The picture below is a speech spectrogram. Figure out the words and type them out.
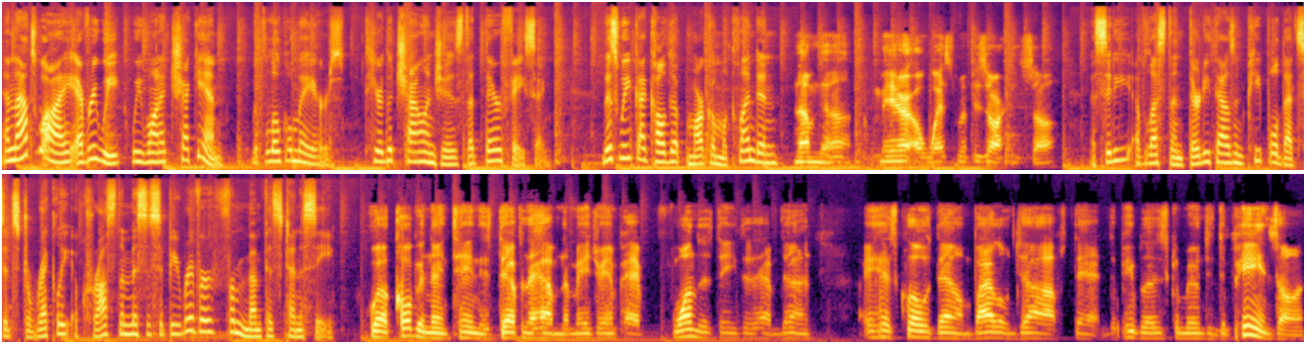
And that's why every week we want to check in with local mayors to hear the challenges that they're facing. This week I called up Marco McClendon. I'm the mayor of West Memphis, Arkansas. A city of less than 30,000 people that sits directly across the Mississippi River from Memphis, Tennessee. Well, COVID 19 is definitely having a major impact. One of the things that have done, it has closed down vital jobs that the people of this community depends on.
